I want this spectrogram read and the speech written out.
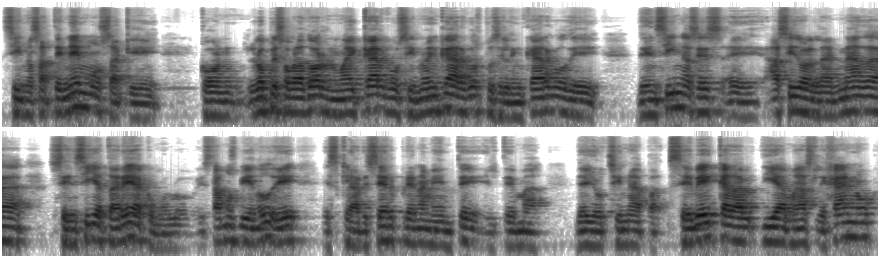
si nos atenemos a que con López Obrador no hay cargos y no encargos, pues el encargo de, Encinas es, eh, ha sido la nada sencilla tarea, como lo estamos viendo, de esclarecer plenamente el tema de Ayotzinapa. Se ve cada día más lejano,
